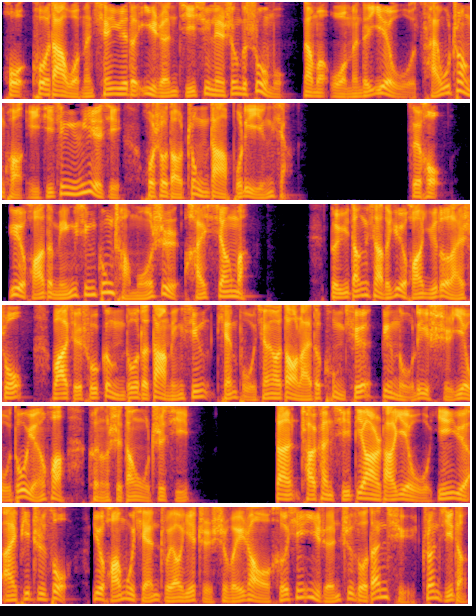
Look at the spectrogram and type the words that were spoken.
或扩大我们签约的艺人及训练生的数目，那么我们的业务、财务状况以及经营业绩或受到重大不利影响。最后，乐华的明星工厂模式还香吗？对于当下的乐华娱乐来说，挖掘出更多的大明星，填补将要到来的空缺，并努力使业务多元化，可能是当务之急。但查看其第二大业务音乐 IP 制作，乐华目前主要也只是围绕核心艺人制作单曲、专辑等。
